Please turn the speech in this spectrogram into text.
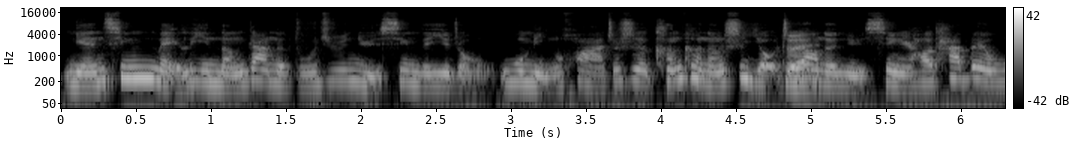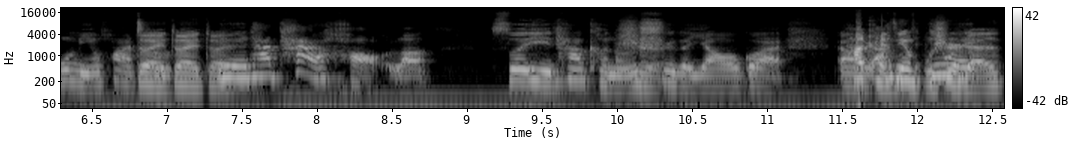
年轻、美丽、能干的独居女性的一种污名化，就是很可能是有这样的女性，然后她被污名化成，对对对，因为她太好了。所以他可能是个妖怪，他肯定不是人，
